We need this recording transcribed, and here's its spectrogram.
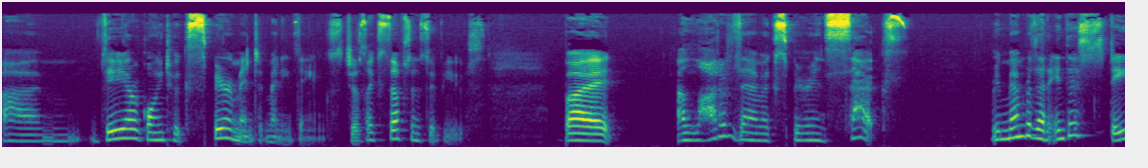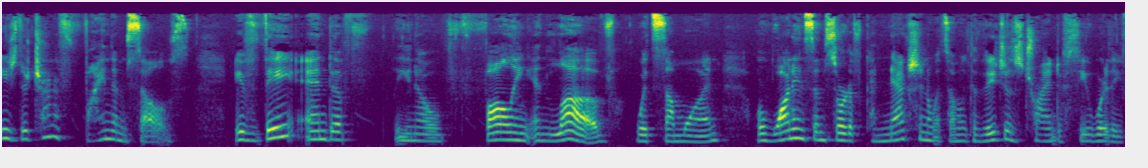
um, they are going to experiment at many things, just like substance abuse. But a lot of them experience sex. Remember that in this stage, they're trying to find themselves. If they end up, you know, falling in love with someone or wanting some sort of connection with someone because they're just trying to see where they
